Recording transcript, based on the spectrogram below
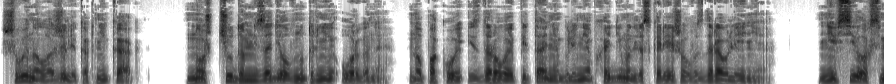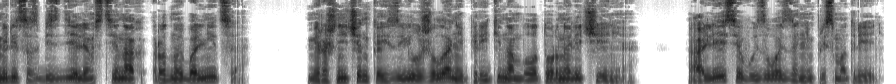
швы наложили как-никак. Нож чудом не задел внутренние органы, но покой и здоровое питание были необходимы для скорейшего выздоровления. Не в силах смириться с бездельем в стенах родной больницы, Мирошниченко изъявил желание перейти на амбулаторное лечение, а Олеся вызвалась за ним присмотреть.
